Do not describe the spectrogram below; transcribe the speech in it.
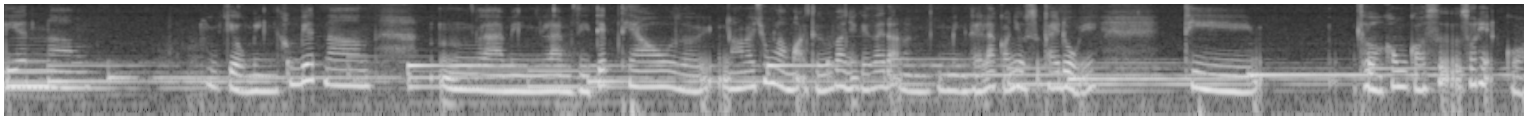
tiên um, kiểu mình không biết uh, là mình làm gì tiếp theo rồi nó nói chung là mọi thứ vào những cái giai đoạn mà mình thấy là có nhiều sự thay đổi ấy, thì thường không có sự xuất hiện của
